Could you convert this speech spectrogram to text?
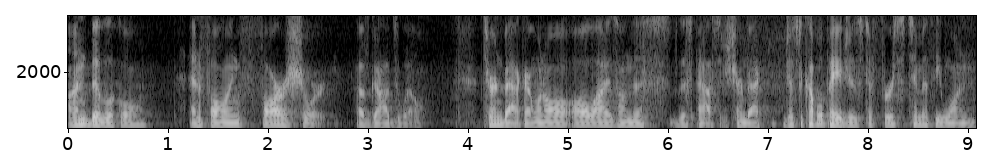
unbiblical and falling far short of God's will. Turn back. I want all, all eyes on this, this passage. Turn back just a couple pages to 1 Timothy 1.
